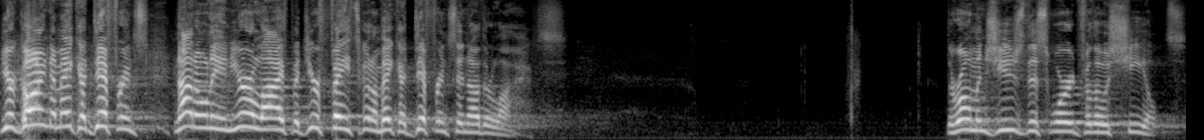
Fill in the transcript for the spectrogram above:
You're going to make a difference not only in your life, but your faith's going to make a difference in other lives. The Romans used this word for those shields.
